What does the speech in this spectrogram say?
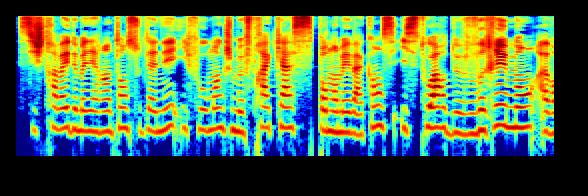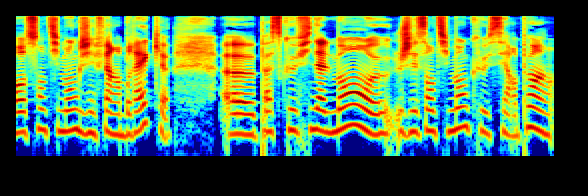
si je travaille de manière intense toute l'année, il faut au moins que je me fracasse pendant mes vacances, histoire de vraiment avoir le sentiment que j'ai fait un break. parce que finalement, j'ai le sentiment que c'est un peu un,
